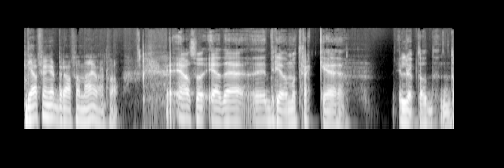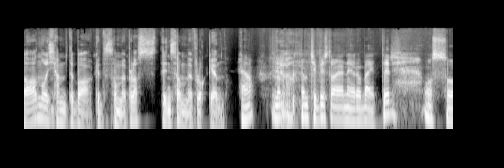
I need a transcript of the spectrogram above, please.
Det har fungert bra for meg, i hvert fall. Ja, altså, er det, driver de å trekke i løpet av dagen og kommer tilbake til samme plass, den samme flokken? Ja, de, de typisk da er nede og beiter, og så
